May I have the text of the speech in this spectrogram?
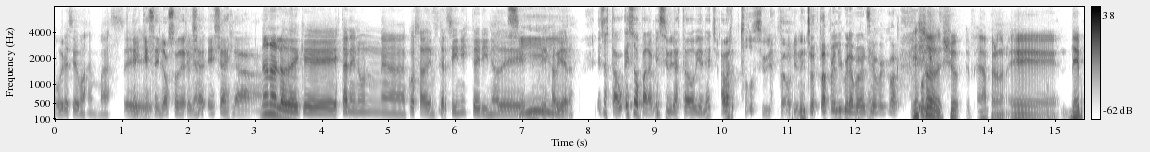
hubiera sido más... más el que eh, es celoso de ella, ella es la... No, no, lo de que están en una cosa de Mr. Sinister y no de, Sí. de Javier. Eso, está, eso para mí se hubiera estado bien hecho. A ver, todo se hubiera estado bien hecho esta película para haber sido mejor. Eso yo. Ah, perdón. eh, de,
